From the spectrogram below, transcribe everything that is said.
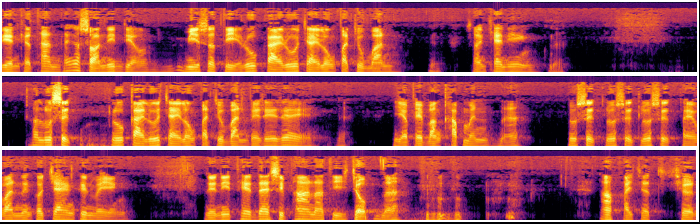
เรียนกับท่าน ท่านก็สอนนิดเดียว มีสติรู้กายรู้ใจลงปัจจุบัน สอนแค่นี้เองนะถ้ารู้สึกรู้กายรู้ใจลงปัจจุบันไปเรื่อยๆนะอย่าไปบังคับมันนะรู้สึกรู้สึกรู้สึกไปวันหนึ่งก็แจ้งขึ้นมาเอง เดี๋ยวนี้เทศได้สิบห้านาทีจบนะอ้าวใครจะเชิญ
